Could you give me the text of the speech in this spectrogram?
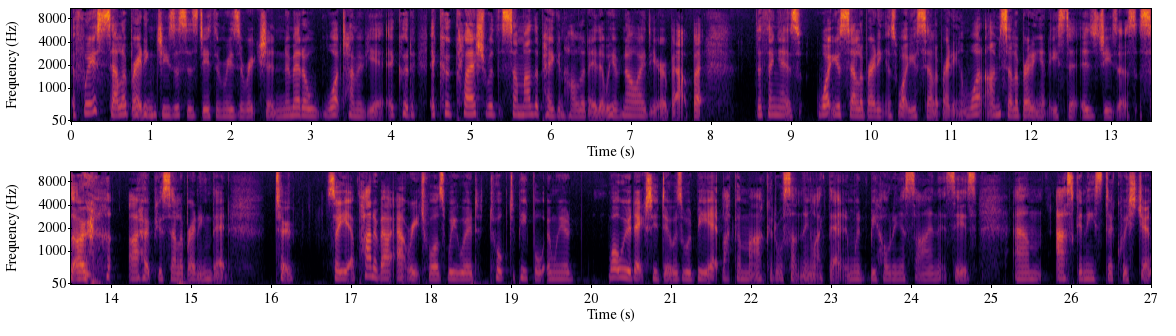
if we're celebrating Jesus' death and resurrection, no matter what time of year, it could it could clash with some other pagan holiday that we have no idea about. But the thing is, what you're celebrating is what you're celebrating. And what I'm celebrating at Easter is Jesus. So I hope you're celebrating that too. So yeah, part of our outreach was we would talk to people and we would what we would actually do is we'd be at like a market or something like that and we'd be holding a sign that says um, ask an Easter question.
